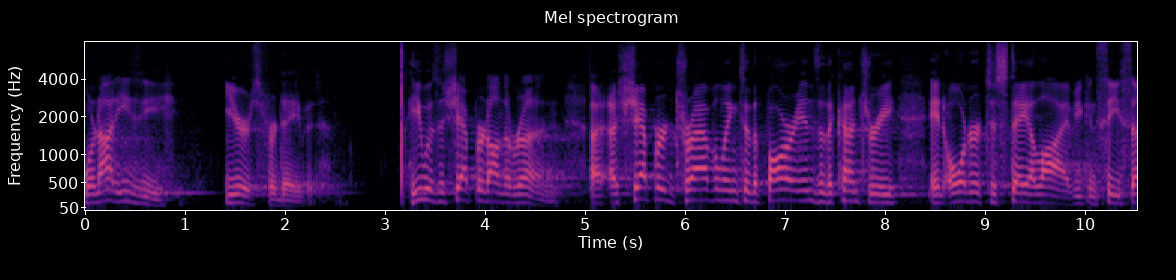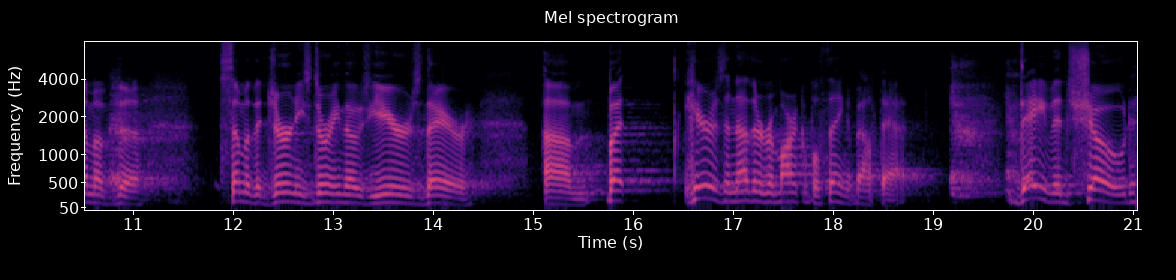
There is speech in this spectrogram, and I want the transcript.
were not easy years for David. He was a shepherd on the run, a, shepherd traveling to the far ends of the country in order to stay alive. You can see some of the some of the journeys during those years there. Um, but here is another remarkable thing about that. David showed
